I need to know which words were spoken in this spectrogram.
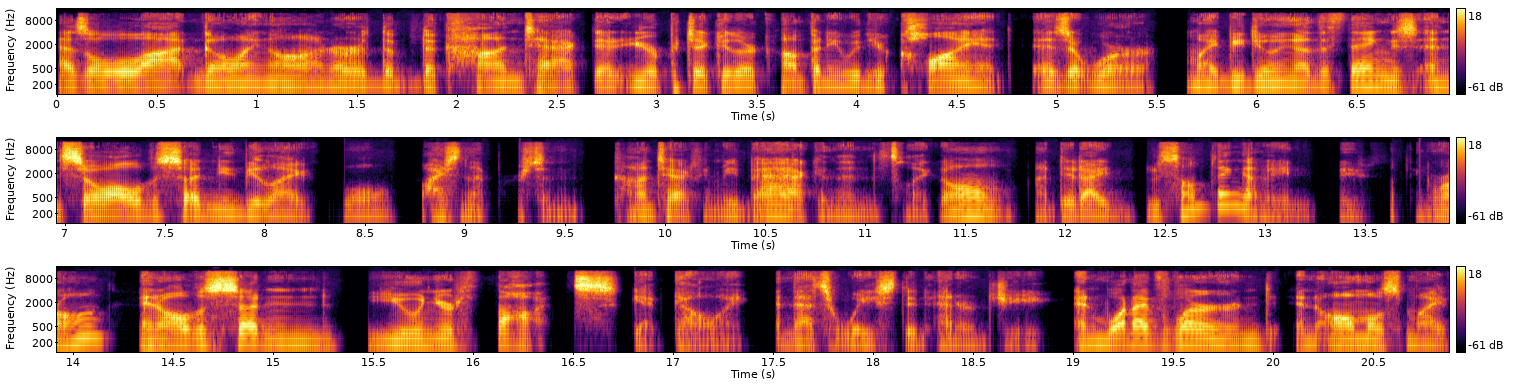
has a lot going on, or the, the contact at your particular company with your client, as it were, might be doing other things. And so all of a sudden you'd be like, well, why isn't that person contacting me back? And then it's like, oh, did I do something? I mean, something wrong? And all of a sudden you and your thoughts get going, and that's wasted energy. And what I've learned in almost my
